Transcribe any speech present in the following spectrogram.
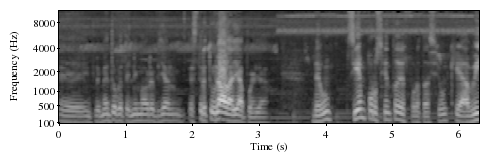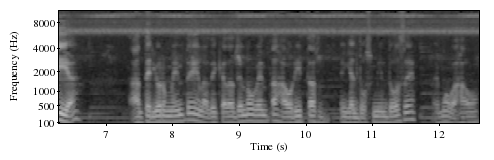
eh, implemento que tenemos ahora bien estructurada ya pues ya. De un 100% de explotación que había anteriormente en la década del 90, ahorita en el 2012 hemos bajado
